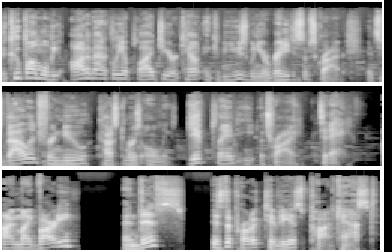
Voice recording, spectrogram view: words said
The coupon will be automatically applied to your account and can be used when you're ready to subscribe. It's valid for new customers only. Give Plan to Eat a try today. I'm Mike Vardy, and this is the Productivityist Podcast.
